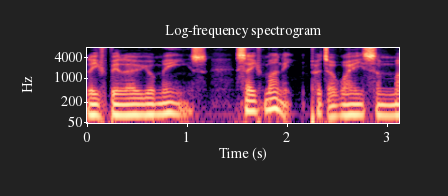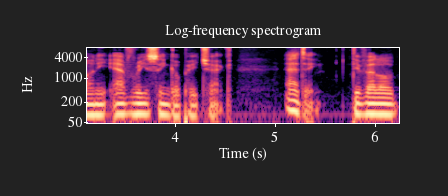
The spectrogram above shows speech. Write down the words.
Live below your means. Save money. Put away some money every single paycheck. Adding, develop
